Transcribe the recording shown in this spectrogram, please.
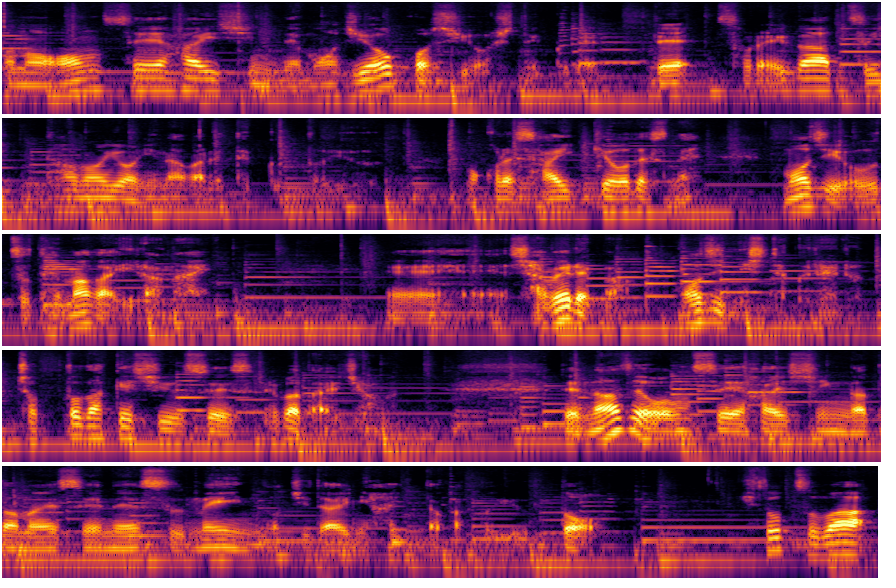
この音声配信で文字起こしをしてくれて、それが Twitter のように流れてくるという、もうこれ最強ですね。文字を打つ手間がいらない。えー、喋れば文字にしてくれる。ちょっとだけ修正すれば大丈夫。で、なぜ音声配信型の SNS メインの時代に入ったかというと、一つは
